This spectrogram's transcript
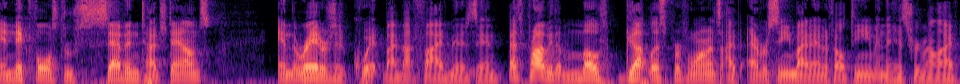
and Nick Foles threw seven touchdowns and the Raiders had quit by about five minutes in. That's probably the most gutless performance I've ever seen by an NFL team in the history of my life.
